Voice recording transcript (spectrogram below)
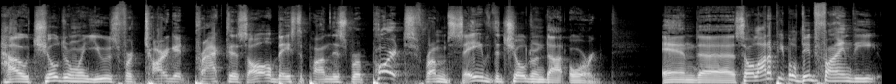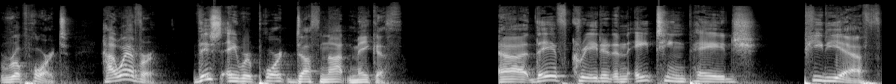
how children were used for target practice, all based upon this report from SaveTheChildren.org. And uh, so a lot of people did find the report. However, this a report doth not maketh. Uh, they've created an 18 page PDF.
